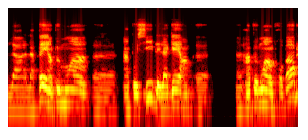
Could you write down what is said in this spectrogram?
la, la, paix est un peu moins euh, impossible et la guerre un peu moins improbable.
